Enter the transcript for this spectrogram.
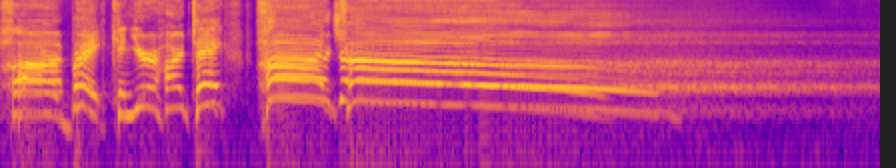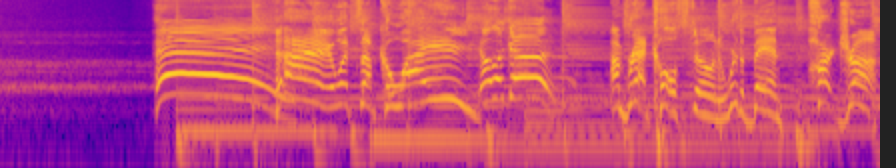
heartbreak. Can your heart take hard Hey! Hey, what's up, Kauai? Y'all look good! I'm Brad Colstone, and we're the band Heart Drunk.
